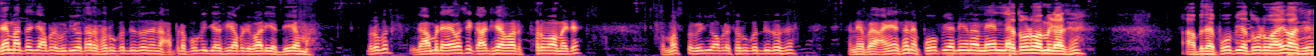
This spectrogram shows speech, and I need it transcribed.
જય માતાજી, આપણે વીડિયો તારે શરૂ કરી દીધો છે ને આપણે પોગી જશે આપણી વાડીએ દેહમાં. બરોબર? ગામડે આવ્યા છીએ કાઠિયાવાડ ફરવા માટે. તો મસ્ત વીડિયો આપણે શરૂ કરી દીધો છે. અને ભાઈ અહીંયા છે ને પોપિયાની એના લેન તોડવા મળ્યા છે. આ બધા પોપિયા તોડવા આવ્યા છે.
